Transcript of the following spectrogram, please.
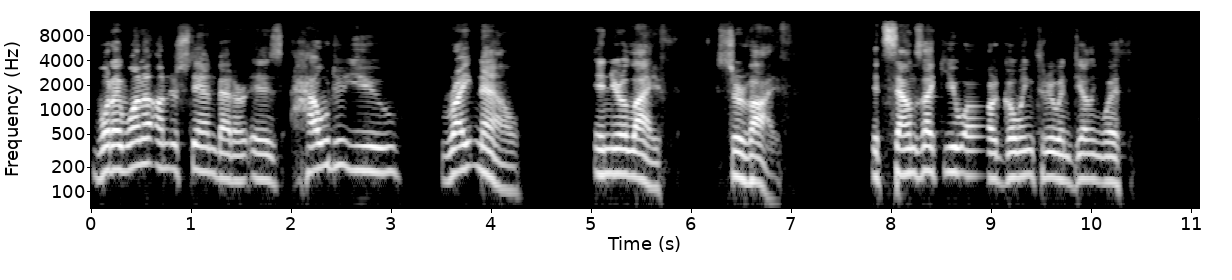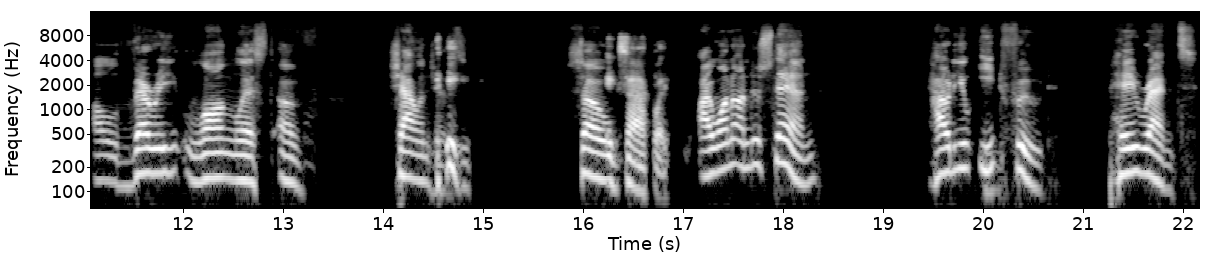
What I want to understand better is how do you right now in your life survive? It sounds like you are going through and dealing with a very long list of challenges. so Exactly. I want to understand how do you eat mm-hmm. food, pay rent?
